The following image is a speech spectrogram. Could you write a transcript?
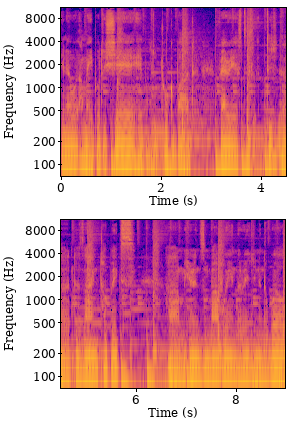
you know, I'm able to share, able to talk about various des- uh, design topics um, here in Zimbabwe, in the region, in the world,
